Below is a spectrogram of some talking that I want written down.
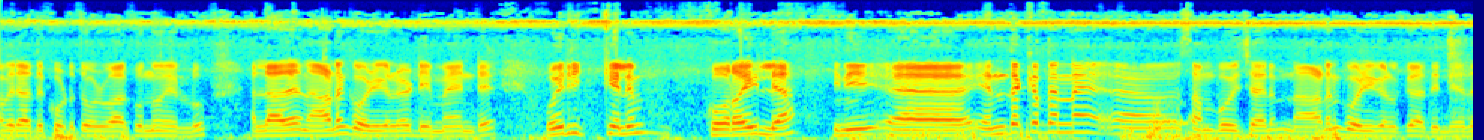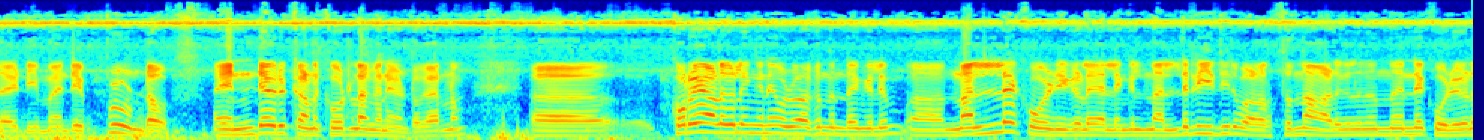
അവരത് കൊടുത്ത് ഒഴിവാക്കുന്നതേ ഉള്ളൂ. അല്ലാതെ നാടൻ കോഴികളുടെ ഡിമാൻഡ് ഒരിക്കലും കുറയില്ല. ഇനി എന്തൊക്കെ തന്നെ സംഭവിച്ചാലും നാടൻ കോഴികൾക്ക് അതിന്റേതായ ഡിമാൻഡ് എപ്പോഴും ഉണ്ടാവും. എന്റെ ഒരു കണക്കൂട്ടിൽ അങ്ങനെയാണ് കേട്ടോ കാരണം കുറേ ആളുകൾ ഇങ്ങനെ ഒഴിവാക്കുന്നുണ്ടെങ്കിലും നല്ല കോഴികളെ അല്ലെങ്കിൽ നല്ല രീതിയിൽ വളർത്തുന്ന ആളുകളിൽ നിന്ന് തന്നെ കോഴികൾ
